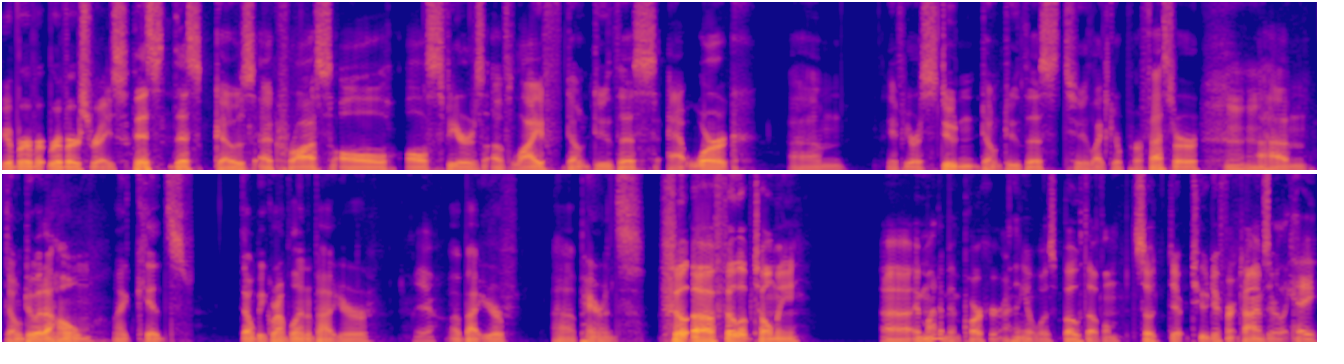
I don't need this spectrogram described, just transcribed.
re- rever- reverse raise. this this goes across all all spheres of life. Don't do this at work. Um, if you're a student, don't do this to like your professor. Mm-hmm. Um, don't do it at home. Like kids, don't be grumbling about your Yeah. about your uh, parents. Phil, uh, Philip told me uh, it might have been Parker. I think it was both of them. So di- two different times they were like, "Hey,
